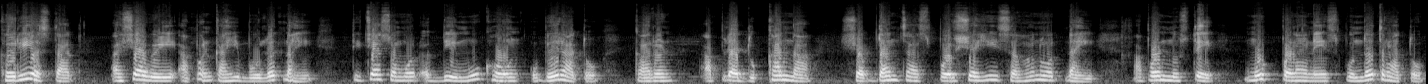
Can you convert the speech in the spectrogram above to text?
खरी असतात अशावेळी आपण काही बोलत नाही तिच्यासमोर अगदी मूक होऊन उभे राहतो कारण आपल्या दुःखांना शब्दांचा स्पर्शही सहन होत नाही. आपण नुसते मूकपणाने स्पुंदत राहतो.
